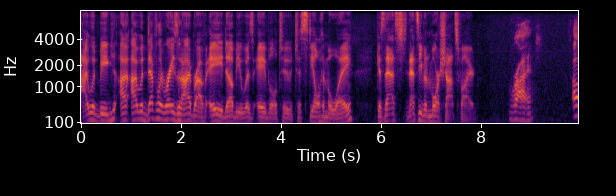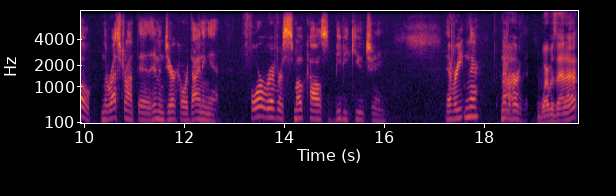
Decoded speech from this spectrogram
I would be, I, I would definitely raise an eyebrow if AEW was able to to steal him away, because that's that's even more shots fired. Right. Oh, in the restaurant that him and Jericho are dining at, Four Rivers Smokehouse BBQ chain. Ever eaten there? Never Uh, heard of it. Where was that at?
